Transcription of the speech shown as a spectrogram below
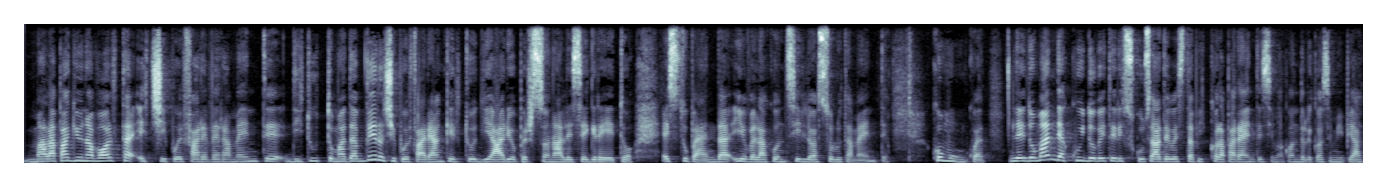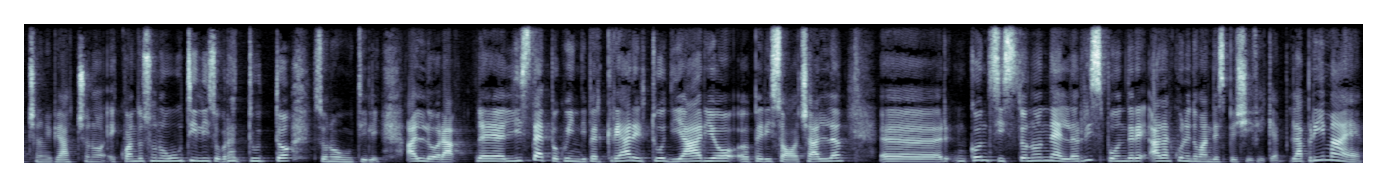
ma la paghi una volta e ci puoi fare veramente di tutto, ma davvero ci puoi fare anche il tuo diario personale segreto. È stupenda, io ve la consiglio assolutamente. Comunque, le domande a cui dovete riscusate questa piccola parentesi, ma quando le cose mi piacciono, mi piacciono e quando sono utili, soprattutto, sono utili. Allora, eh, gli step quindi per creare il tuo diario eh, per i social eh, consistono nel rispondere ad alcune domande specifiche. La prima è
